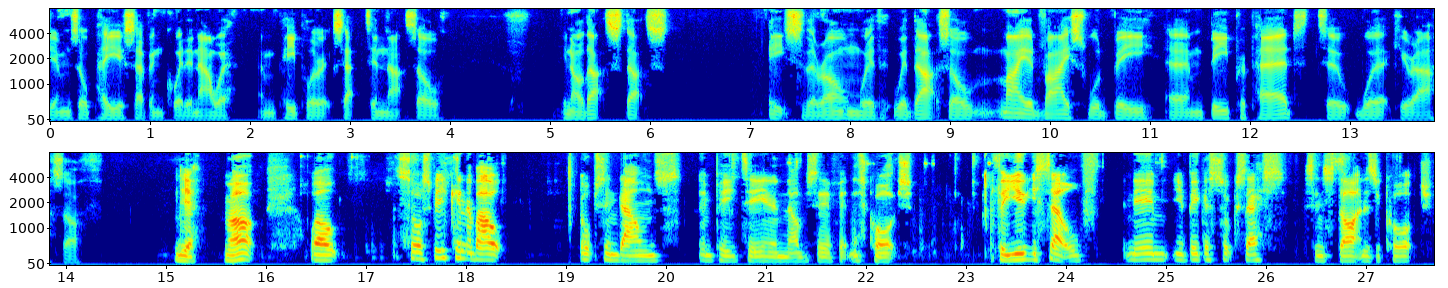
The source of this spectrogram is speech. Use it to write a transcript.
gyms will pay you seven quid an hour, and people are accepting that. So, you know, that's that's each to their own with with that. So my advice would be um, be prepared to work your ass off. Yeah. Well, well. So speaking about ups and downs in PT and obviously a fitness coach, for you yourself, name your biggest success since starting as a coach.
